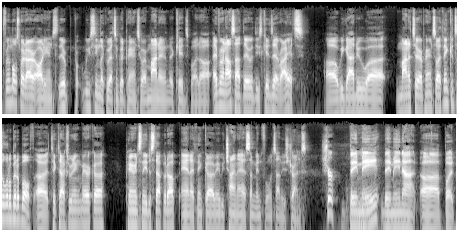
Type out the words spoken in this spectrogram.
for the most part, our audience, they're we seem like we got some good parents who are monitoring their kids, but uh, everyone else out there with these kids at riots, uh, we got to uh, monitor our parents. So I think it's a little bit of both. Uh, TikTok's ruining America. Parents need to step it up, and I think uh, maybe China has some influence on these trends. Sure, they may, they may not. Uh, but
